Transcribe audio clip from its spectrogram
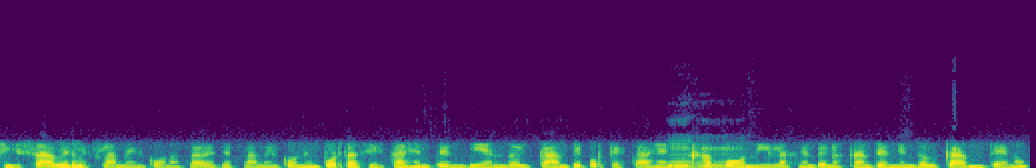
si sabes de flamenco o no sabes de flamenco no importa si estás entendiendo el cante porque estás en uh -huh. Japón y la gente no está entendiendo el cante no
